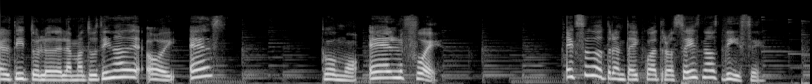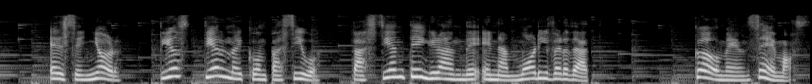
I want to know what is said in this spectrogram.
El título de la matutina de hoy es Como Él fue. Éxodo 34:6 nos dice, El Señor, Dios tierno y compasivo, paciente y grande en amor y verdad. Comencemos.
